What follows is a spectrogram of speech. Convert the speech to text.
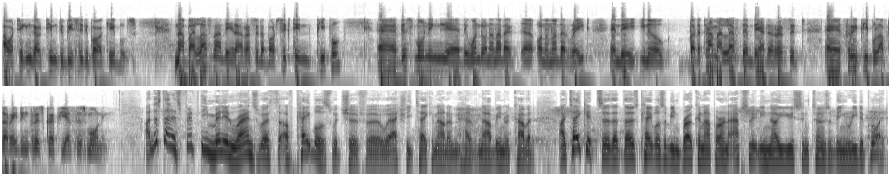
our technical team to be city power cables. Now, by last night, they had arrested about 16 people. Uh, this morning, uh, they went on another uh, on another raid, and they, you know, by the time I left them, they had arrested three people after raiding three scrap yards this morning. I understand it's 50 million rands worth of cables which have, uh, were actually taken out and have now been recovered. I take it uh, that those cables have been broken up or are in absolutely no use in terms of being redeployed.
